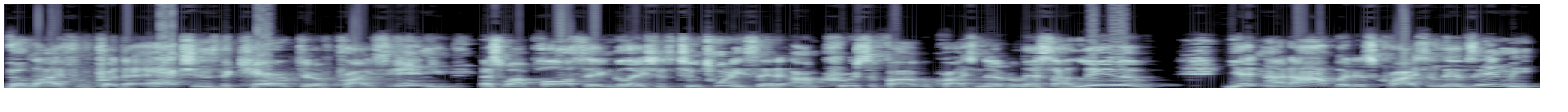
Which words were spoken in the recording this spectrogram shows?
the life of the actions, the character of Christ in you. That's why Paul said in Galatians 2:20 said, "I'm crucified with Christ, nevertheless I live, yet not I, but it's Christ that lives in me."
